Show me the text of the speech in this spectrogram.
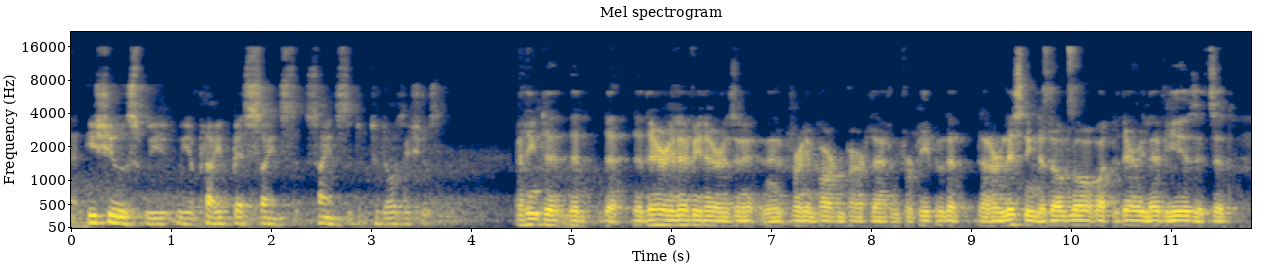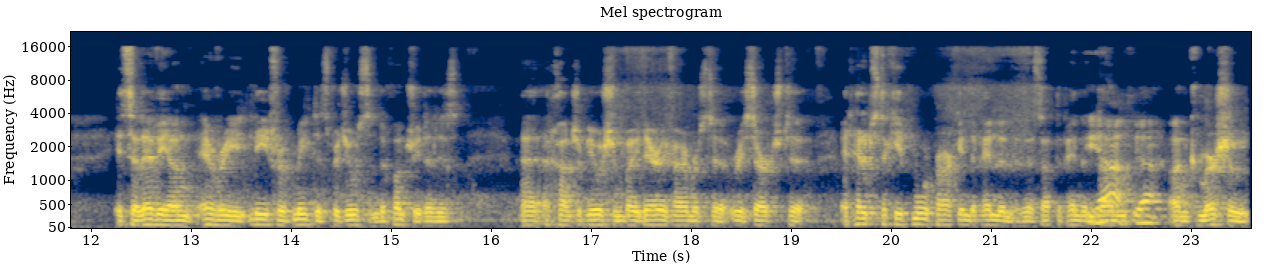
uh, issues, we, we applied best science science to, to those issues. I think the, the, the, the dairy levy there is a, a very important part of that. And for people that, that are listening that don't know what the dairy levy is, it's a, it's a levy on every litre of meat that's produced in the country that is a, a contribution by dairy farmers to research to it helps to keep Moore Park independent and it's not dependent Yeah, on, yeah. on commercial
